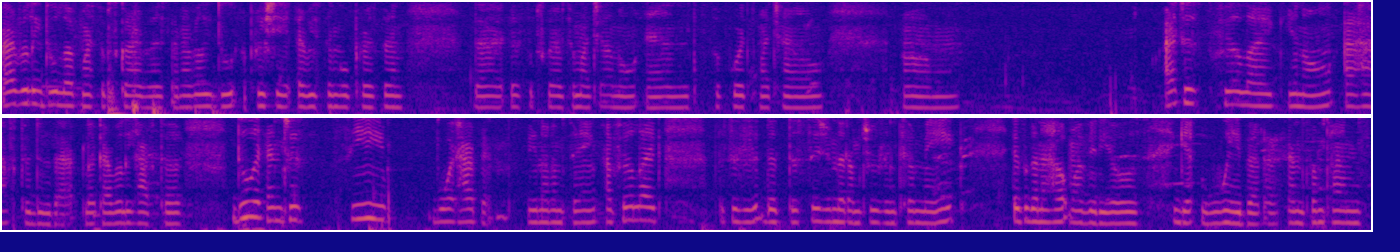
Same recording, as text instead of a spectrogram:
I really do love my subscribers and I really do appreciate every single person that is subscribed to my channel and supports my channel. Um, I just feel like, you know, I have to do that. Like, I really have to do it and just see what happens. You know what I'm saying? I feel like this is the decision that I'm choosing to make is going to help my videos get way better. And sometimes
